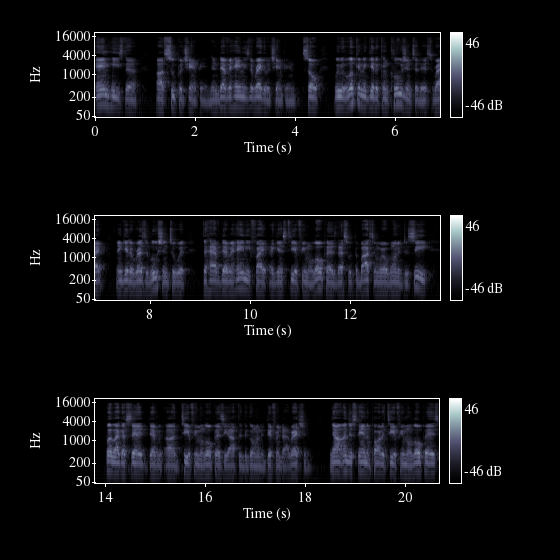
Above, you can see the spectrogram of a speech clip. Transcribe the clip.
and he's the uh, super champion. And Devin Haney's the regular champion. So we were looking to get a conclusion to this, right, and get a resolution to it to have Devin Haney fight against Teofimo Lopez. That's what the boxing world wanted to see. But like I said, Devin, uh, Teofimo Lopez, he opted to go in a different direction. Now, I understand the part of Teofimo Lopez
